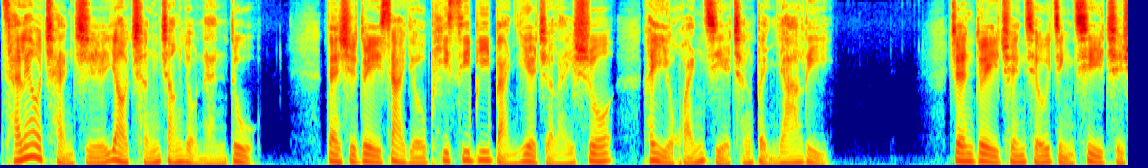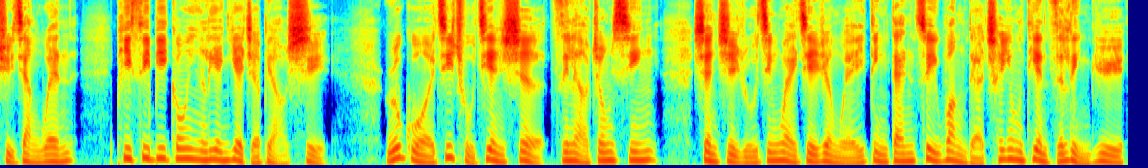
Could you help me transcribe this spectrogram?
材料产值要成长有难度，但是对下游 PCB 板业者来说，可以缓解成本压力。针对全球景气持续降温，PCB 供应链业者表示，如果基础建设、资料中心，甚至如今外界认为订单最旺的车用电子领域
